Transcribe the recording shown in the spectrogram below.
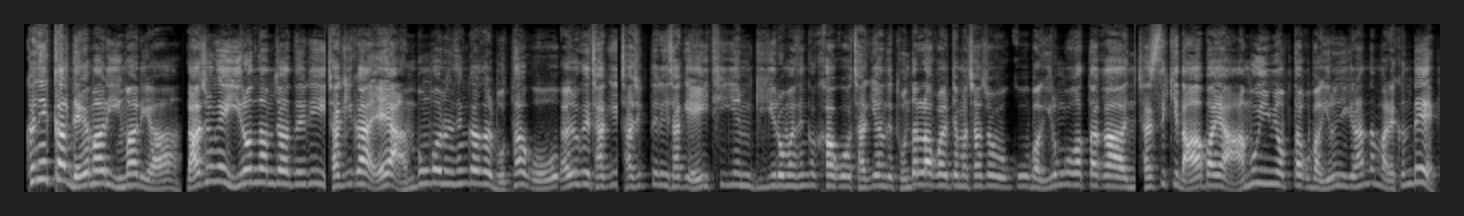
그니까 내 말이 이 말이야. 나중에 이런 남자들이 자기가 애 안 본 거는 생각을 못 하고 나중에 자기 자식들이 자기 ATM 기기로만 생각하고 자기한테 돈 달라고 할 때만 찾아오고 막 이런 거 갖다가 자식새끼 낳아봐야 아무 의미 없다고 막 이런 얘기를 한단 말이야. 근데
